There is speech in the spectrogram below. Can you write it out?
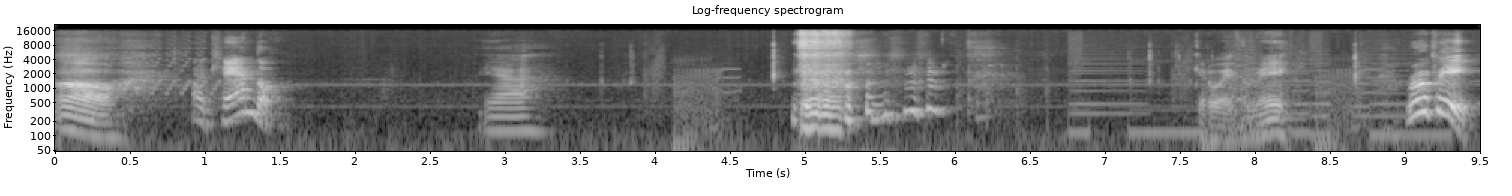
Oh, A candle. yeah. Get away from me. Rupee!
